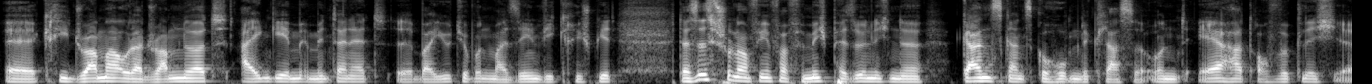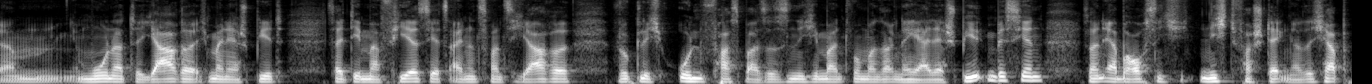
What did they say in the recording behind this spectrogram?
äh, Kri Drummer oder Drum Nerd eingeben im Internet äh, bei YouTube und mal sehen, wie Kri spielt. Das ist schon auf jeden Fall für mich persönlich eine ganz, ganz gehobene Klasse. Und er hat auch wirklich ähm, Monate, Jahre, ich meine, er spielt seitdem er vier ist, jetzt 21 Jahre, wirklich unfassbar. Also es ist nicht jemand, wo man sagt, naja, der spielt spielt ein bisschen, sondern er braucht sich nicht verstecken. Also ich habe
